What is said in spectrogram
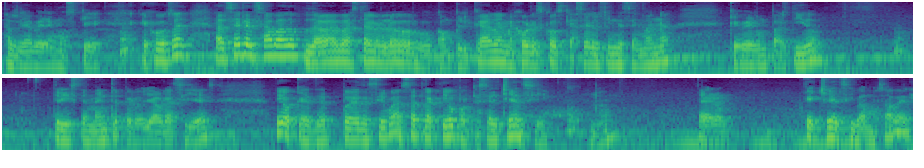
Pues ya veremos qué, juegos hay. Al ser el sábado, pues va a estar luego complicado. Hay mejores cosas que hacer el fin de semana que ver un partido. Tristemente, pero ya ahora sí es. Digo que puedes decir, bueno, está atractivo porque es el Chelsea, ¿no? Pero, ¿qué Chelsea vamos a ver?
